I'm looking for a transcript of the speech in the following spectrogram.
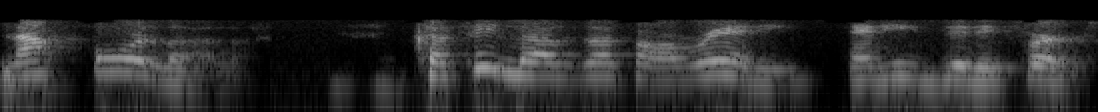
not for love, because he loves us already and he did it first.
